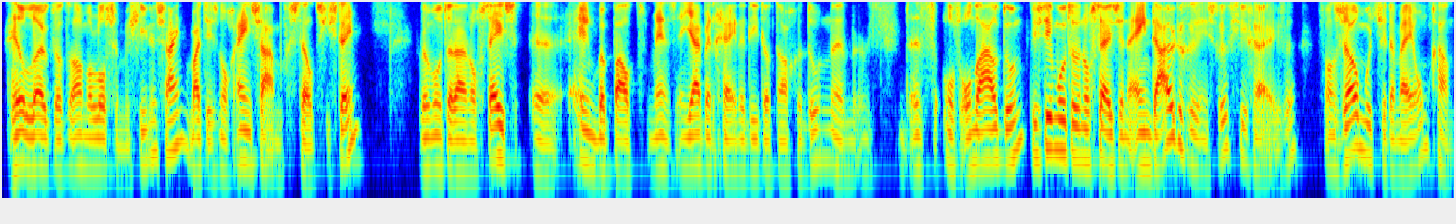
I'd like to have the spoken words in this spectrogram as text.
heel leuk dat het allemaal losse machines zijn, maar het is nog één samengesteld systeem. We moeten daar nog steeds uh, één bepaald mens, en jij bent degene die dat nou gaat doen, uh, ons onderhoud doen. Dus die moeten we nog steeds een eenduidige instructie geven van zo moet je ermee omgaan.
